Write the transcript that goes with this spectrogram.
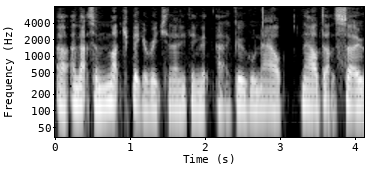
Uh, and that's a much bigger reach than anything that uh, Google now, now does. So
